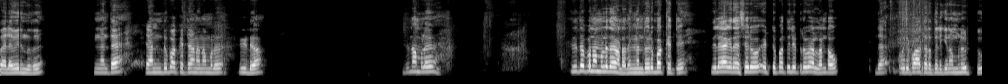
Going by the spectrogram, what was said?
വില വരുന്നത്. ഇങ്ങനത്തെ രണ്ട് ബക്കറ്റാണ് നമ്മൾ ഇടുക. ഇത് നമ്മൾ ഇതിപ്പോൾ നമ്മൾ ഇതാ കണ്ടത് ഇങ്ങനത്തെ ഒരു ബക്കറ്റ് ഇതിൽ ഏകദേശം ഒരു എട്ട് പത്ത് ലിറ്റർ വെള്ളം ഉണ്ടാവും. ഇത് ഒരു പാത്രത്തിലേക്ക് നമ്മൾ ഇട്ടു.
